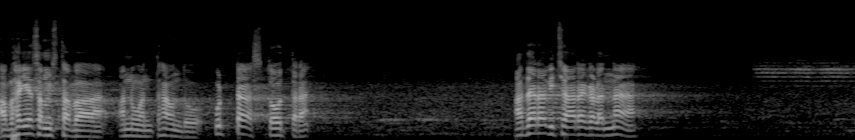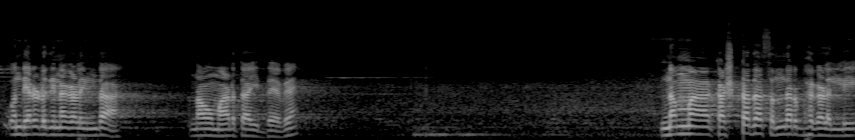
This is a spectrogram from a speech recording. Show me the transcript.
ಅಭಯ ಸಂಸ್ಥವ ಅನ್ನುವಂತಹ ಒಂದು ಪುಟ್ಟ ಸ್ತೋತ್ರ. ಅದರ ವಿಚಾರಗಳನ್ನು ಒಂದೆರಡು ದಿನಗಳಿಂದ ನಾವು ಮಾಡ್ತಾ ಇದ್ದೇವೆ. ನಮ್ಮ ಕಷ್ಟದ ಸಂದರ್ಭಗಳಲ್ಲಿ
